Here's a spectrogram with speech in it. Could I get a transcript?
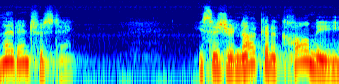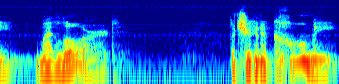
Isn't that interesting? He says, You're not going to call me my Lord, but you're going to call me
